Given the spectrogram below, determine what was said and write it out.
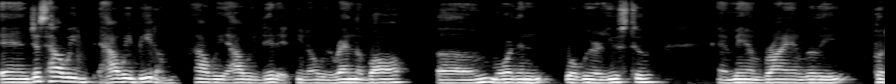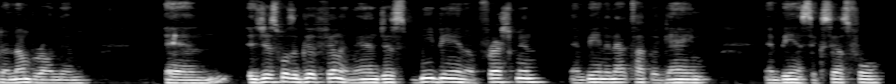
and just how we how we beat them, how we how we did it. You know, we ran the ball uh, more than what we were used to, and me and Brian really put a number on them, and it just was a good feeling, man. Just me being a freshman and being in that type of game and being successful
